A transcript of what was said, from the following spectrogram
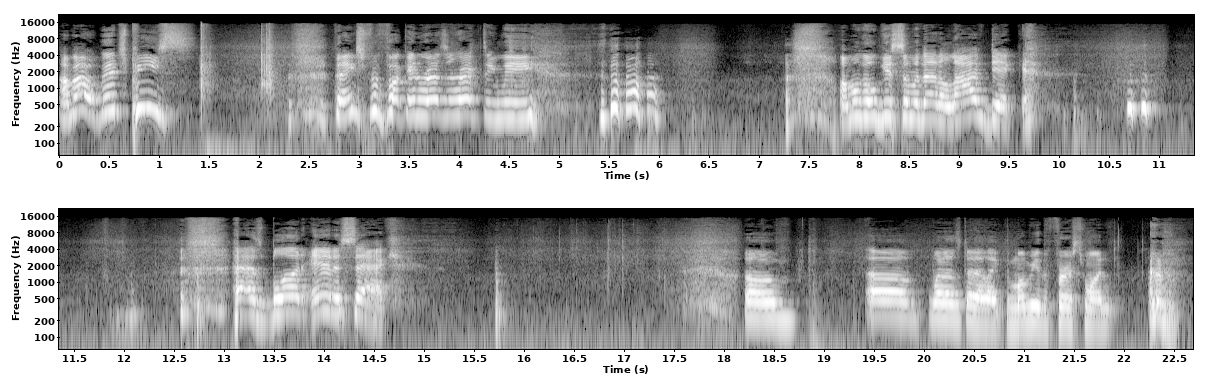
I'm out, bitch, peace. Thanks for fucking resurrecting me. I'm gonna go get some of that alive dick. Has blood and a sack. Um, um, what else did I like? The Mummy, of the first one.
